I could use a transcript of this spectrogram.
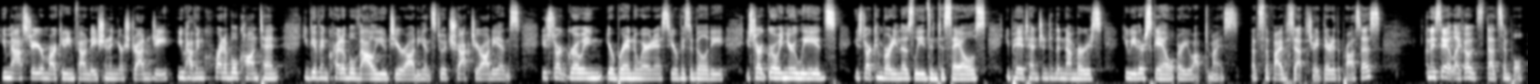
You master your marketing foundation and your strategy. You have incredible content. You give incredible value to your audience to attract your audience. You start growing your brand awareness, your visibility. You start growing your leads. You start converting those leads into sales. You pay attention to the numbers. You either scale or you optimize. That's the five steps right there to the process. And I say it like, oh, it's that simple.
